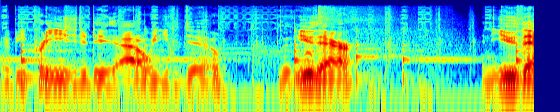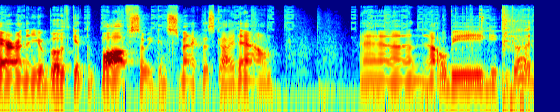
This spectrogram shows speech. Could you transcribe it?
it'd be pretty easy to do that. All we need to do. Move you there. And you there. And then you'll both get the buff so we can smack this guy down. And that will be good.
